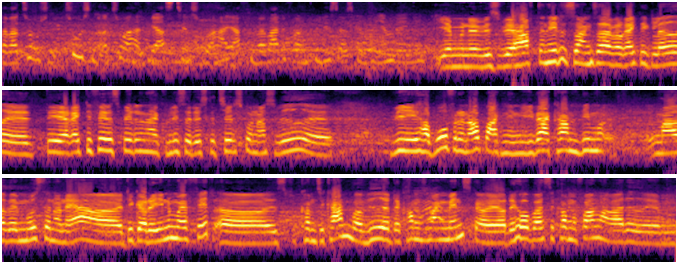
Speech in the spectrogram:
Der var 1072 tilskuere her i aften. Hvad var det for en kulisse at spille på hjemmebane Jamen, øh, hvis vi har haft den hele sæsonen, så har jeg været rigtig glad. Det er rigtig fedt at spille den her kulisse, og det skal tilskuerne også vide. Vi har brug for den opbakning i hver kamp, lige meget hvad modstanderne er, og det gør det endnu mere fedt at komme til kamp og vide, at der kommer så mange mennesker, og det håber også, at kommer fremadrettet. Øhm,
